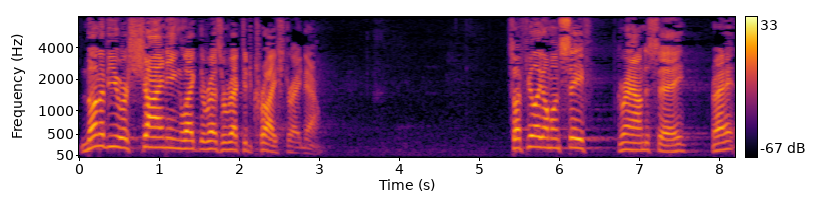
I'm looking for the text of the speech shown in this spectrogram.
none of you are shining like the resurrected Christ right now. So I feel like I'm on safe ground to say, right?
